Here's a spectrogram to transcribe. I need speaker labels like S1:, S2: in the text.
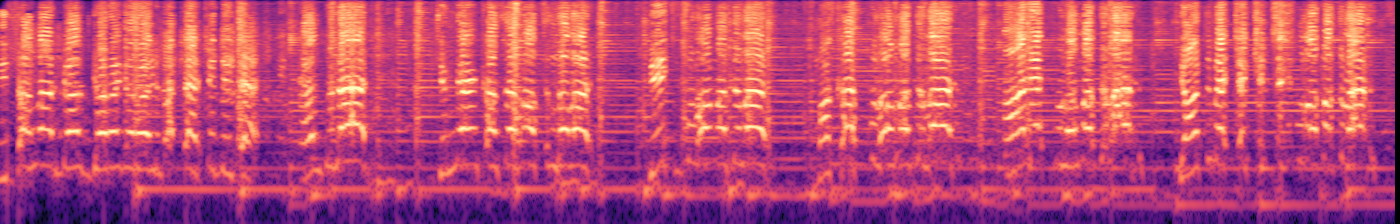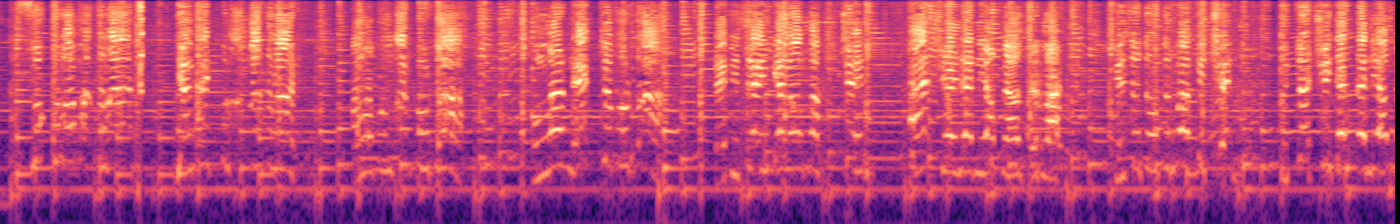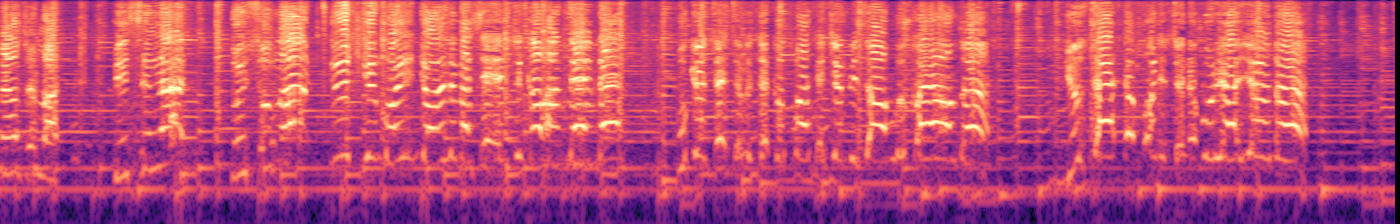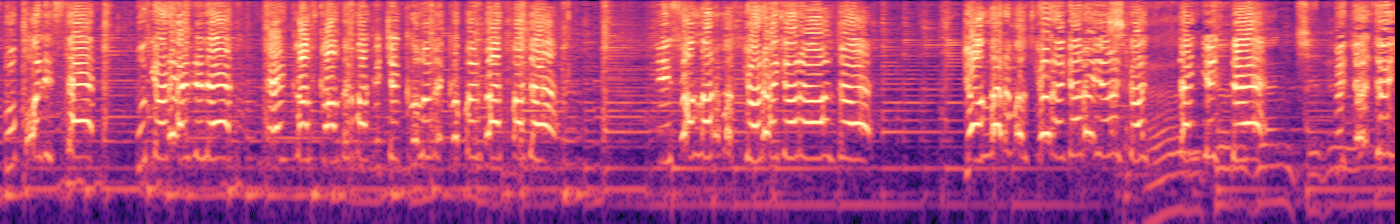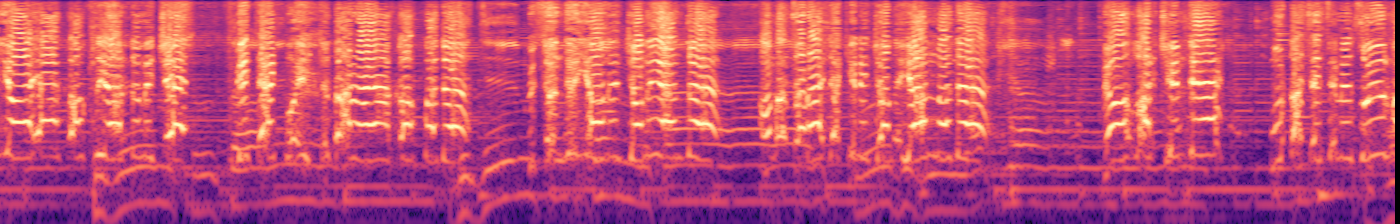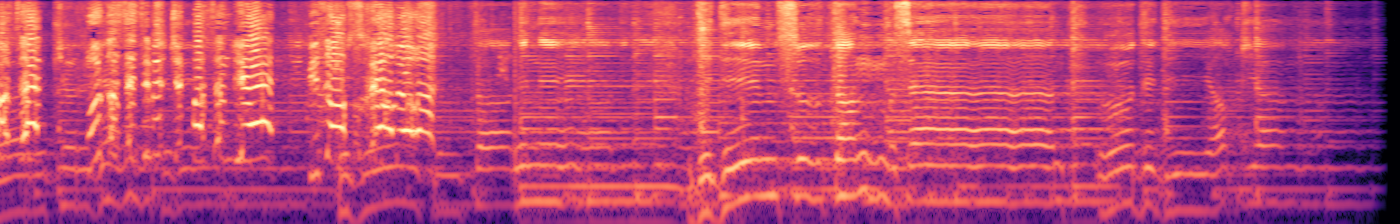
S1: İnsanlar göz göre göre ölüme terk edildi. Öldüler. Şimdi enkazların altındalar. Vinç bulamadılar. Makas bulamadılar. Alet bulamadılar. Yardım edecek kimseyi bulamadılar. Su bulamadılar. Yemek bulamadılar. Ama bunlar burada. Bunların hepsi burada. Ve bize engel olmak için her şeylerini yapmaya hazırlar. Bizi durdurmak için bütün şiddetlerini yapmaya hazırlar. Bilsinler, duysunlar. Üç gün boyunca ölüme seyirci kalan devlet bugün sesimizi kutmak için bizi ablukaya aldı. Yüzlerce polisini buraya yığdı. Bu polisler, bu görevliler enkaz kaldırmak için kılını kıpırdatmadı. İnsanlarımız göre göre öldü. Canlarımız göre göre gözden gitti. Bütün dünya ayağa kalktı yardım için. Bir tek bu iktidar ayağa kalkmadı. Bütün dünyanın canı yandı. Ama saraydakinin canı yanmadı. Ve onlar şimdi burada sesimiz duyulmasın, burada sesimiz çıkmasın diye bizi ablukaya alıyorlar.
S2: Dedim sultan mı sen O dedi yok ya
